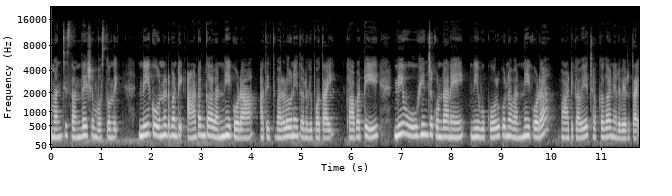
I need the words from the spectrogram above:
మంచి సందేశం వస్తుంది. నీకు ఉన్నటువంటి ఆటంకాలన్నీ కూడా అతి త్వరలోనే తొలగిపోతాయి. కాబట్టి నీవు ఊహించకుండానే నీవు కోరుకున్నవన్నీ కూడా వాటికవే చక్కగా నెరవేరుతాయి.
